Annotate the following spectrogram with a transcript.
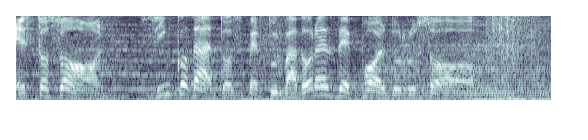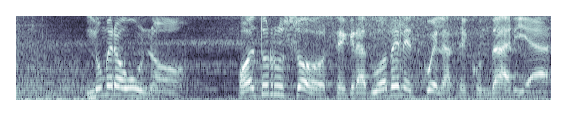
Estos son 5 datos perturbadores de Paul Rousseau. Número 1. Paul Rousseau se graduó de la escuela secundaria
